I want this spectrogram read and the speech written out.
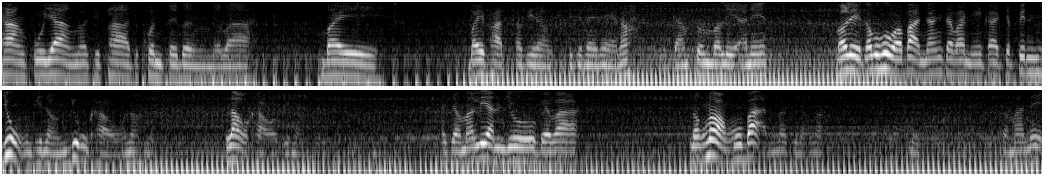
ทางปูย่างเนาะสิพาทุกคนไปเบิ่งแบบว่าใบ ใบผัดครับพี่น้องสิเป็นจะได้แน่เนาะตามโซนบริอันนี้บริก็บ่ฮู้ว่าบ้านยังแต่วันนี้ก็จะเป็นยุ่งพี่น้องยุ่งเขาเนาะเล่าเขาพี่น้องอาจะมาเรียนอยู่แบบว่านอกๆหมู่บ้านเนาะพี่น้องเนาะนี่ประมาณนี้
